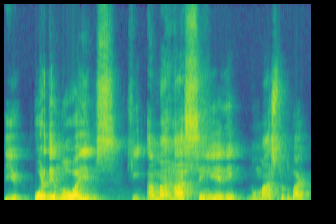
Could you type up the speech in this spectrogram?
E ordenou a eles que amarrassem ele no mastro do barco.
